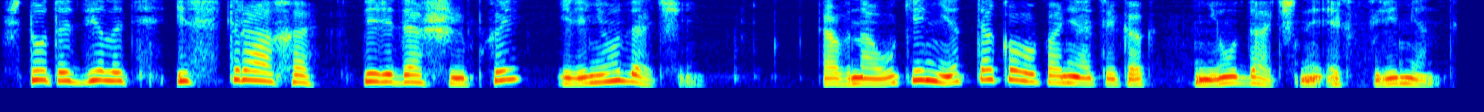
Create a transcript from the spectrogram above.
что-то делать из страха перед ошибкой или неудачей. А в науке нет такого понятия, как неудачный эксперимент.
